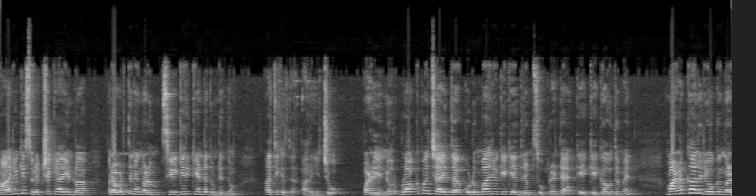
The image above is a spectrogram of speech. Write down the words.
ആരോഗ്യ സുരക്ഷയ്ക്കായുള്ള പ്രവർത്തനങ്ങളും സ്വീകരിക്കേണ്ടതുണ്ടെന്നും അധികൃതർ അറിയിച്ചു. പഴയന്നൂർ ബ്ലോക്ക് പഞ്ചായത്ത് കുടുംബാരോഗ്യ കേന്ദ്രം സൂപ്രണ്ട് കെ കെ ഗൗതമൻ മഴക്കാല രോഗങ്ങൾ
